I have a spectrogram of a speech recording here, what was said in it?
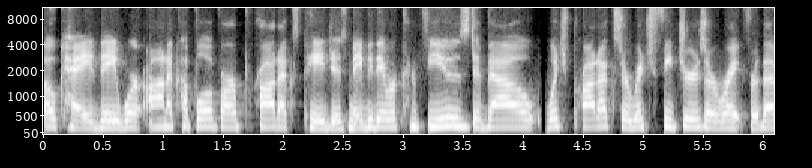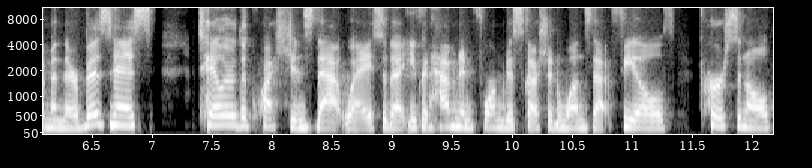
okay, they were on a couple of our products pages. Maybe they were confused about which products or which features are right for them and their business. Tailor the questions that way so that you can have an informed discussion, ones that feels personal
